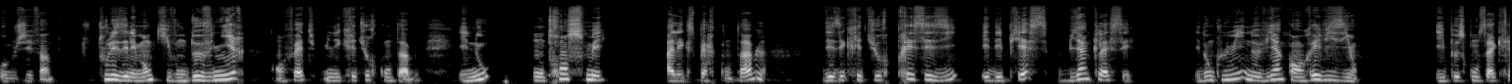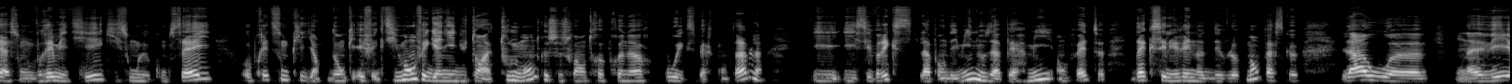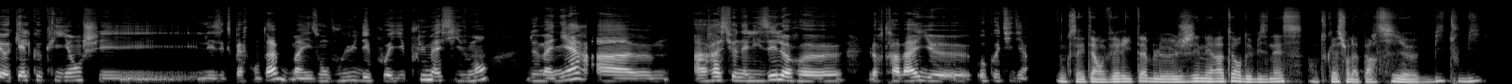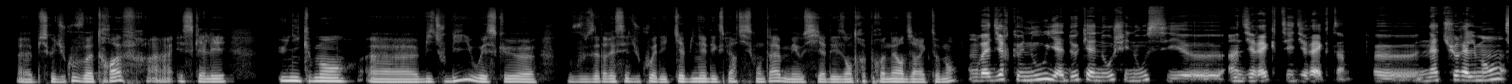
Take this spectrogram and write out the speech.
objet, enfin tous les éléments qui vont devenir en fait une écriture comptable. Et nous, on transmet à l'expert comptable des écritures présaisies et des pièces bien classées. Et donc lui ne vient qu'en révision. Il peut se consacrer à son vrai métier, qui sont le conseil auprès de son client. Donc effectivement, on fait gagner du temps à tout le monde, que ce soit entrepreneur ou expert comptable. Et, c'est vrai que la pandémie nous a permis en fait d'accélérer notre développement parce que là où euh, on avait euh, quelques clients chez les experts comptables, ben, ils ont voulu déployer plus massivement de manière à, euh, rationaliser leur, leur travail au quotidien. Donc ça a été un véritable générateur de business, en tout cas sur la partie B2B, puisque du coup votre offre, est-ce qu'elle est uniquement B2B ou est-ce que vous vous adressez du coup à des cabinets d'expertise comptable mais aussi à des entrepreneurs directement? On va dire que nous, il y a deux canaux chez nous, c'est indirect et direct. naturellement,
